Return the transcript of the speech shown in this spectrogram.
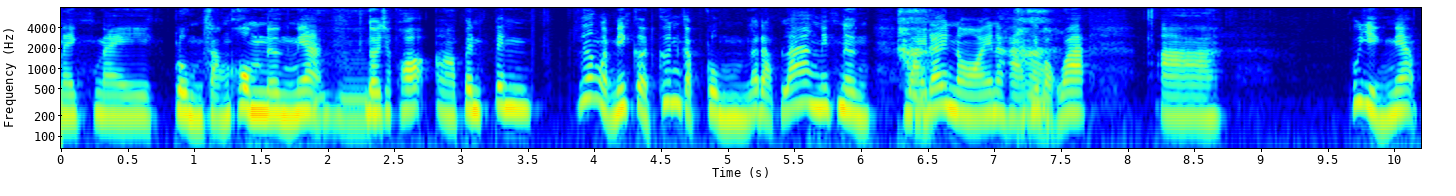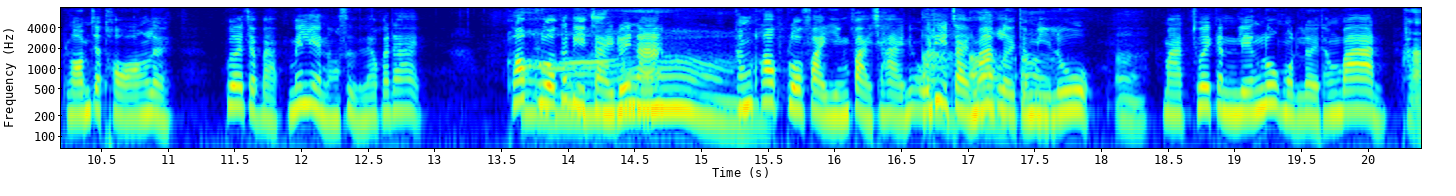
ในในกลุ่มสังคมหนึ่งเนี่ยอือหือโดยเฉพาะอ่าเป็นเป็นเรื่องแบบนี้เกิดขึ้นกับกลุ่มระดับล่างนิดนึงค่ะรายได้น้อยนะคะค่ะที่บอกว่าอ่าผู้หญิงเนี่ยพร้อมจะท้องเลย เพื่อจะแบบไม่เรียนหนังสือแล้วก็ได้ ครอบครัวก็ดีใจด้วยนะอ๋อ ทั้งครอบครัวฝ่ายหญิงฝ่ายชายเนี่ยโอ้อ่าดีใจมากเลยอ่าจะมีลูกเออมาช่วยกันเลี้ยงลูกหมดเลยทั้งบ้านค่ะ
